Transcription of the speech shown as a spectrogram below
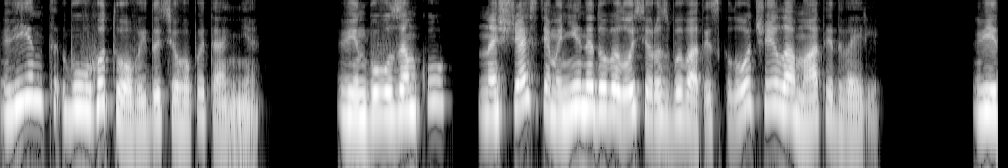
Вінт був готовий до цього питання. Він був у замку, На щастя, мені не довелося розбивати скло чи ламати двері. Від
